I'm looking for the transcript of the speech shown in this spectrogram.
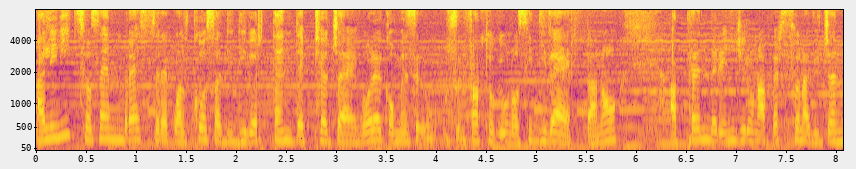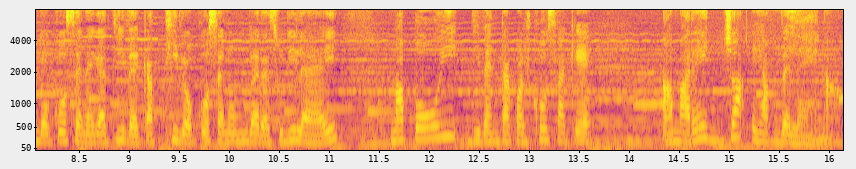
All'inizio sembra essere qualcosa di divertente e piacevole, come il fatto che uno si diverta no? a prendere in giro una persona dicendo cose negative, cattive o cose non vere su di lei, ma poi diventa qualcosa che amareggia e avvelena.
